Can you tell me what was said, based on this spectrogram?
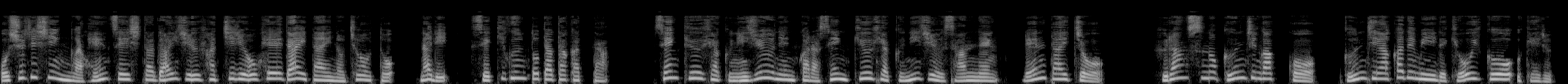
オシュ自身が編成した第18両兵大隊の長となり、赤軍と戦った。1920年から1923年、連隊長。フランスの軍事学校、軍事アカデミーで教育を受ける。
